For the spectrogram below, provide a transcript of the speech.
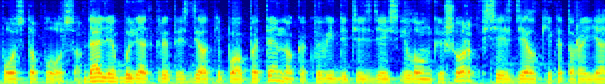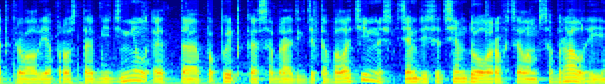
по стоп-лоссу. Далее были открыты сделки по АПТ, но как вы видите здесь и лонг и шорт. Все сделки, которые я открывал, я просто объединил. Это попытка собрать где-то волатильность. 77 долларов в целом собрал и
